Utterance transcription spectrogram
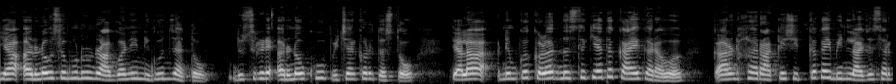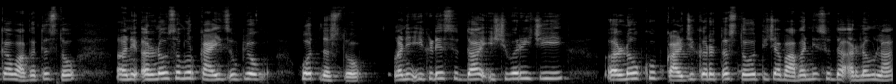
या अर्णव समोरून निघून जातो. दुसरीकडे अर्णव खूप विचार करत असतो. त्याला नेमकं कळत नसतं की आता काय करावं. कारण हा राकेश इतका काही बिनलाजासारखा वागत असतो आणि अर्णव समोर काहीच उपयोग होत नसतो. आणि इकडे सुद्धा ईश्वरीची अर्णव खूप काळजी करत असतो. तिच्या बाबांनी सुद्धा अर्णवला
